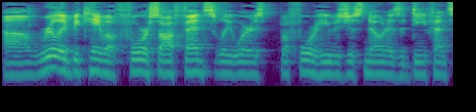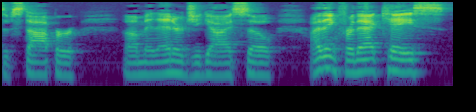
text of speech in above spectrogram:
Um, really became a force offensively, whereas before he was just known as a defensive stopper um, and energy guy. So I think for that case,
